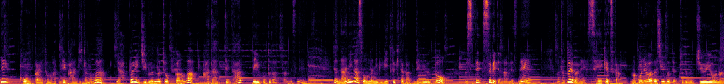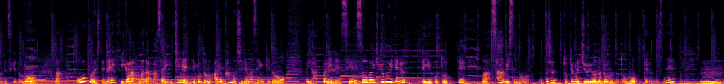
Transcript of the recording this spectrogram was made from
で今回泊まって感じたのはやっぱり自分の直感は当たってたっていうことだったんですね。じゃあ何がそんなにビビッときたかっていうと全てなんですね、例えばね清潔感、まあ、これは私にとってとても重要なんですけども、まあ、オープンしてね日がまだ浅い1年っていうこともあるかもしれませんけどやっぱりね清掃が行き届いてるっていうことって、まあ、サービスの私はとても重要な部分だと思ってるんですね。うん、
